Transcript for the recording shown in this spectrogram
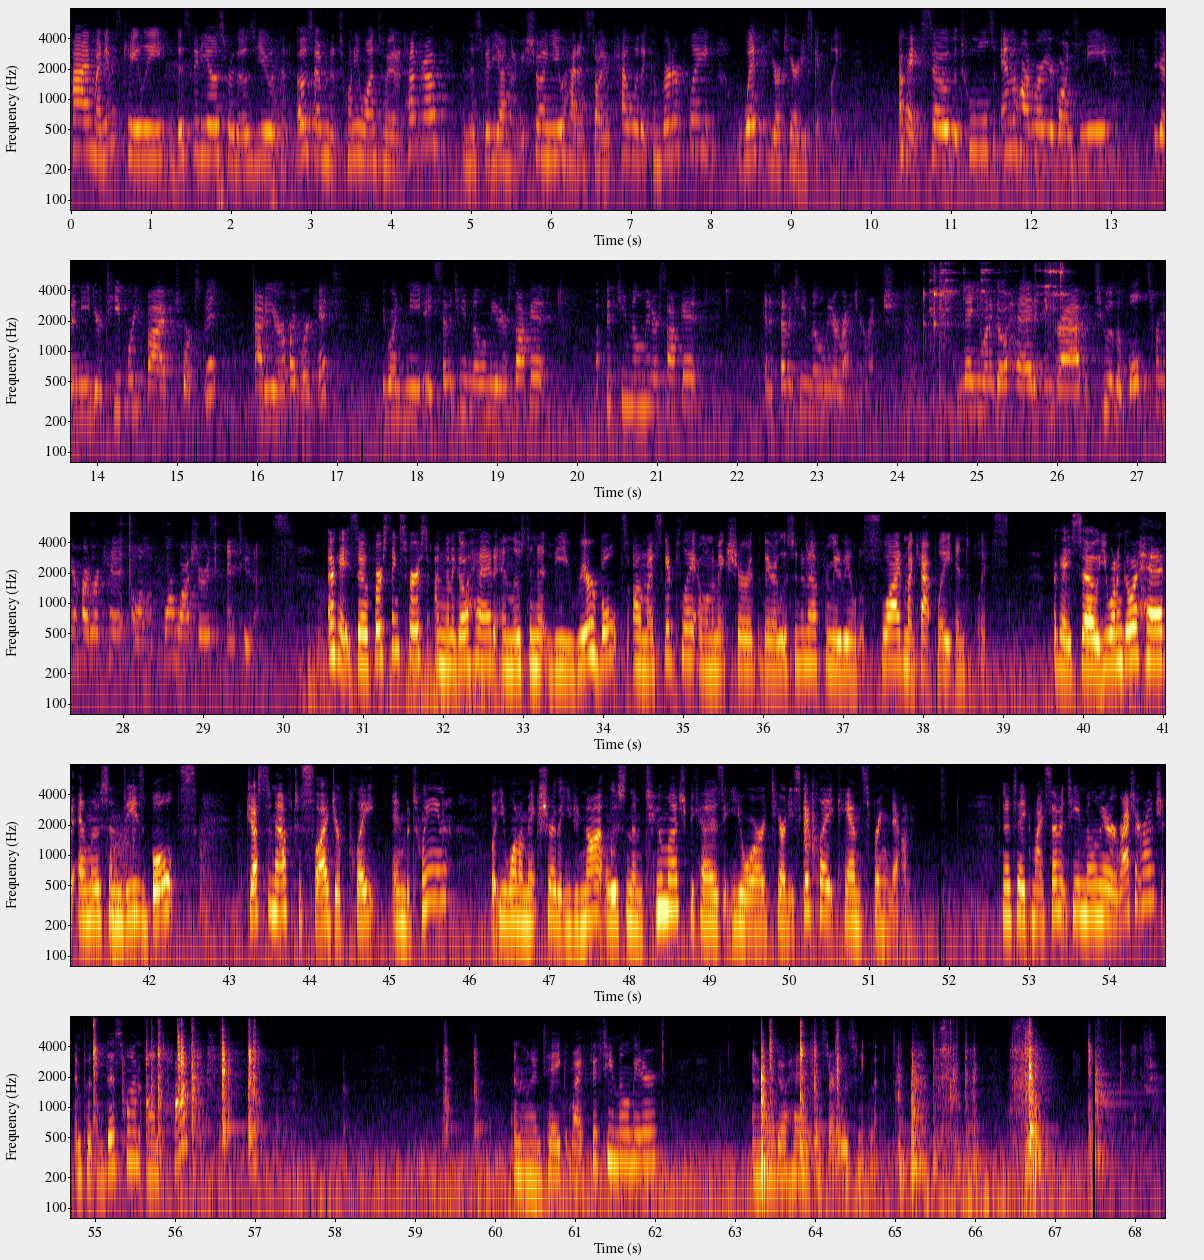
Hi, my name is Kaylee. This video is for those of you with an 07 to 21 Toyota Tundra. In this video, I'm going to be showing you how to install your catalytic converter plate with your TRD skid plate. Okay, so the tools and the hardware you're going to need, you're going to need your T45 Torx bit out of your hardware kit. You're going to need a 17 millimeter socket, a 15 millimeter socket, and a 17 millimeter ratchet wrench. And then you want to go ahead and grab two of the bolts from your hardware kit along with four washers and two nuts. Okay, so first things first, I'm going to go ahead and loosen the rear bolts on my skid plate. I want to make sure that they are loosened enough for me to be able to slide my cat plate into place. Okay, so you want to go ahead and loosen these bolts just enough to slide your plate in between, but you want to make sure that you do not loosen them too much because your TRD skid plate can spring down. I'm going to take my 17 millimeter ratchet wrench and put this one on top. And then I'm going to take my 15 millimeter and I'm going to go ahead and start loosening that.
